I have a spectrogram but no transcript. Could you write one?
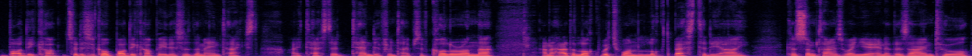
body copy. So this is called body copy. This is the main text. I tested 10 different types of color on that and I had to look which one looked best to the eye. Because sometimes when you're in a design tool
